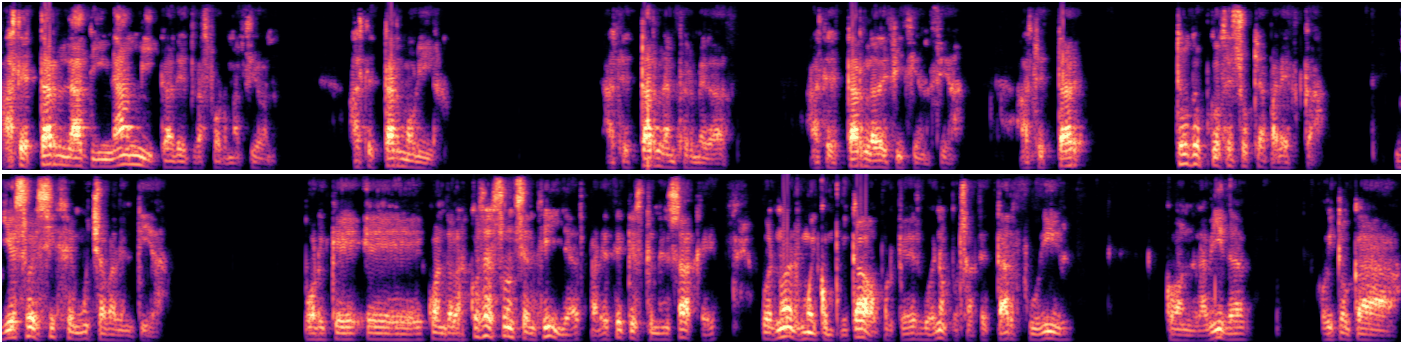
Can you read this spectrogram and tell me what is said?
aceptar la dinámica de transformación, aceptar morir, aceptar la enfermedad, aceptar la deficiencia, aceptar todo proceso que aparezca. Y eso exige mucha valentía. Porque eh, cuando las cosas son sencillas, parece que este mensaje pues no es muy complicado, porque es bueno, pues aceptar fluir con la vida. Hoy toca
